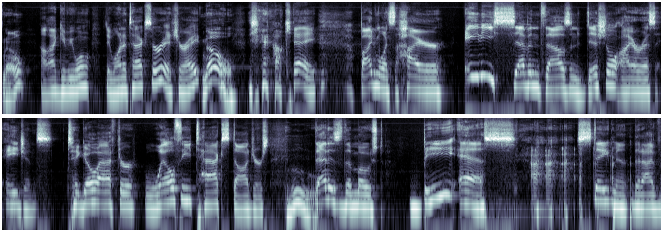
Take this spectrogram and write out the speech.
No? I'll, I'll give you one. They want to tax the rich, right? No. Yeah, okay. Biden wants to hire 87,000 additional IRS agents to go after wealthy tax dodgers. That is the most BS statement that I've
